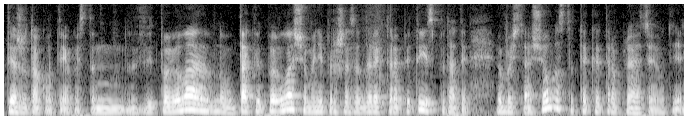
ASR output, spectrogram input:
теж отак от якось там відповіла, ну так відповіла, що мені прийшлося директора піти і спитати, вибачте, а що у вас тут таке трапляється? От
